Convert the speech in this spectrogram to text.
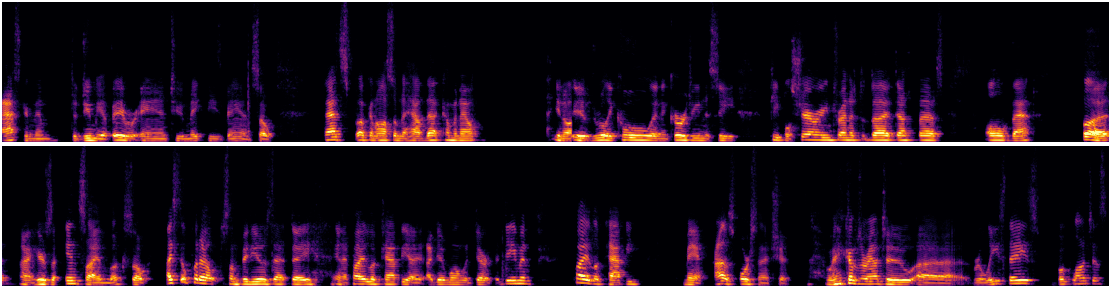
asking them to do me a favor and to make these bands. So that's fucking awesome to have that coming out. You know, it was really cool and encouraging to see people sharing Trend to Die at Dethfest, all of that. But all right, here's an inside look. So I still put out some videos that day, and I probably looked happy. I, I did one with Derek the Demon, probably looked happy. Man, I was forcing that shit. When it comes around to uh, release days, book launches,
